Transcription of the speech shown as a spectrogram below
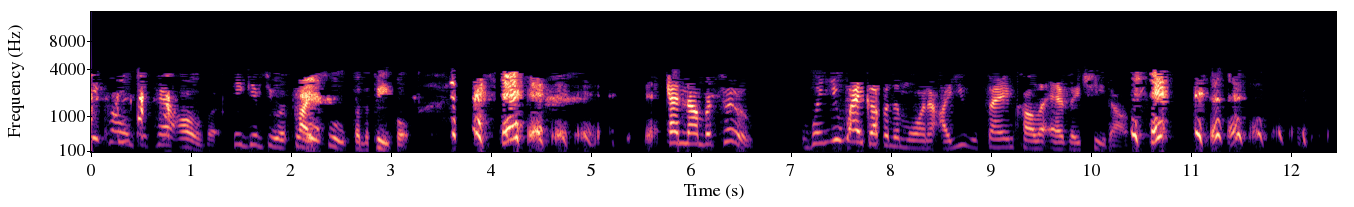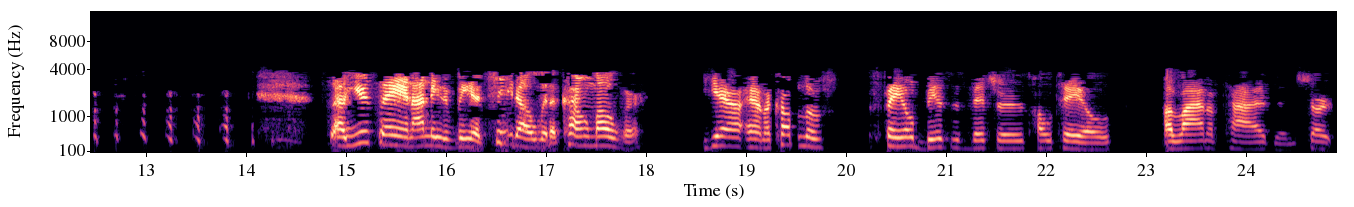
He combs his hair over. He gives you a slight swoop for the people. And number two, when you wake up in the morning, are you the same color as a Cheeto? so you're saying I need to be a Cheeto with a comb over? Yeah, and a couple of failed business ventures, hotels, a line of ties and shirts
